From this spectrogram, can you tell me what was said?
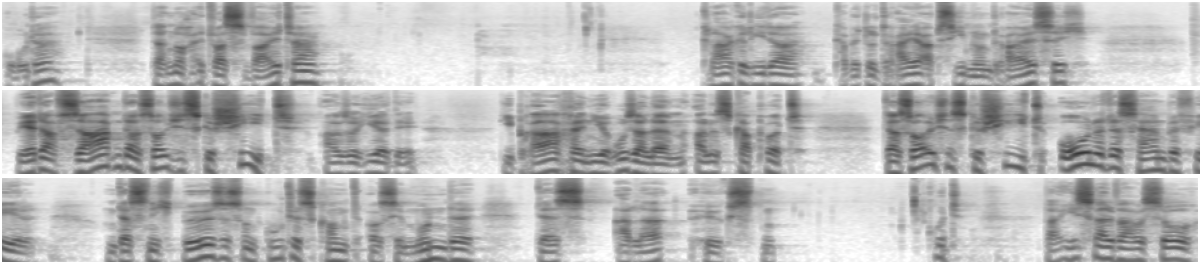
Oder dann noch etwas weiter, Klagelieder Kapitel 3 ab 37. Wer darf sagen, dass solches geschieht? Also hier die, die Brache in Jerusalem, alles kaputt. Dass solches geschieht ohne des Herrn Befehl und dass nicht Böses und Gutes kommt aus dem Munde des Allerhöchsten. Gut, bei Israel war es so,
